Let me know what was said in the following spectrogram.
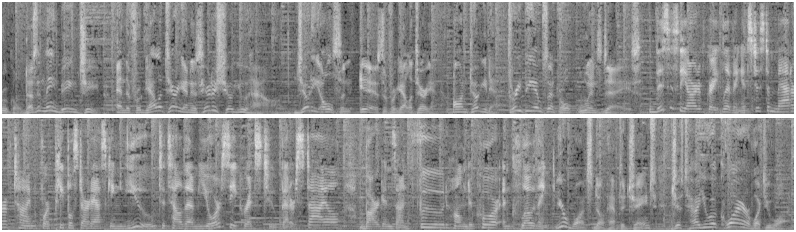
Frugal doesn't mean being cheap, and the Frugalitarian is here to show you how. Jody Olson is the Frugalitarian on TogiNet, 3 p.m. Central, Wednesdays. This is the art of great living. It's just a matter of time before people start asking you to tell them your secrets to better style, bargains on food, home decor, and clothing. Your wants don't have to change, just how you acquire what you want.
